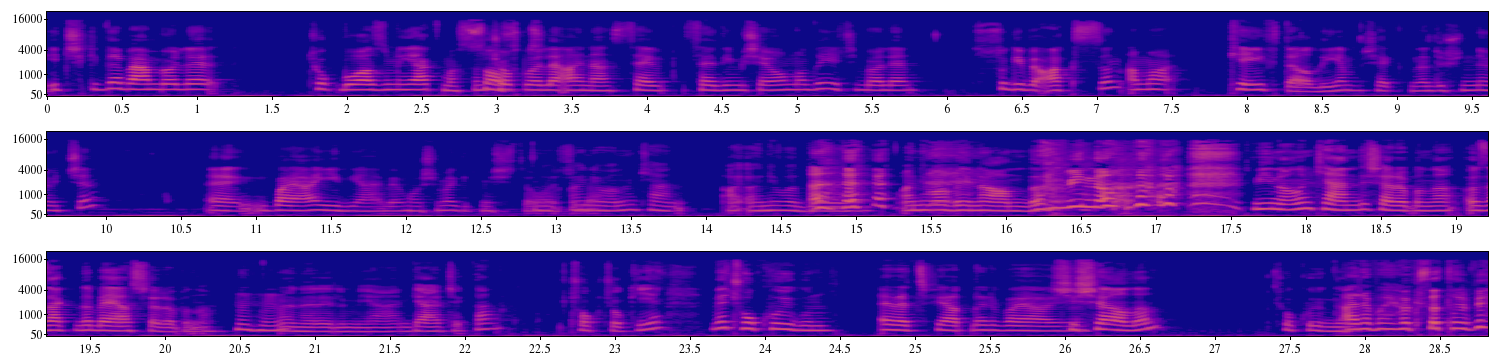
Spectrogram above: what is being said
içkide ben böyle çok boğazımı yakmasın. Soft. Çok böyle aynen sev, sevdiğim bir şey olmadığı için böyle su gibi aksın ama keyif de alayım şeklinde düşündüğüm için e, bayağı iyiydi yani benim hoşuma gitmişti o açıdan. Aniva'nın kendi Ay Aniva diyorum. Aniva beni andı. Vino. Vino'nun kendi şarabını özellikle beyaz şarabını önerelim yani. Gerçekten çok çok iyi ve çok uygun. Evet fiyatları bayağı uygun. Şişe alın. Çok uygun. Araba yoksa tabii.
